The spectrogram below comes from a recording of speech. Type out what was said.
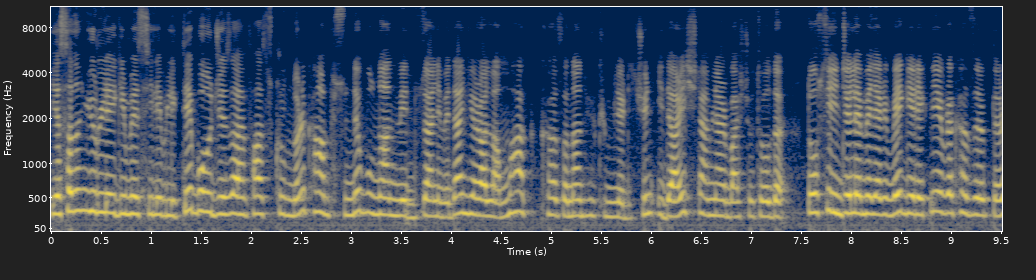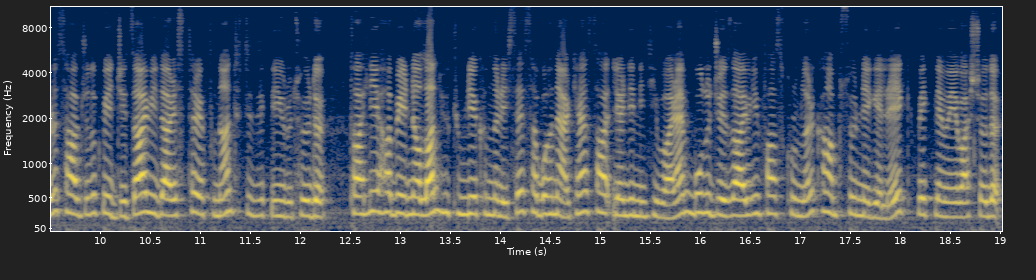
Yasanın yürürlüğe girmesiyle birlikte Bolu Ceza Enfaz Kurumları kampüsünde bulunan ve düzenlemeden yararlanma hakkı kazanan hükümler için idari işlemler başlatıldı. Dosya incelemeleri ve gerekli evrak hazırlıkları savcılık ve cezaevi idaresi tarafından titizlikle yürütüldü. Tahliye haberini alan hükümlü yakınları ise sabahın erken saatlerinden itibaren Bolu Cezaevi İnfaz Kurumları kampüsü önüne gelerek beklemeye başladı.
